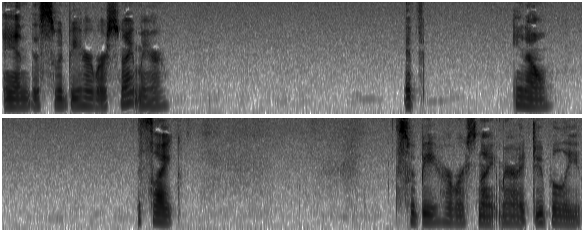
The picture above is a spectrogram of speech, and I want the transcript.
and this would be her worst nightmare. If, you know, it's like this would be her worst nightmare, I do believe.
